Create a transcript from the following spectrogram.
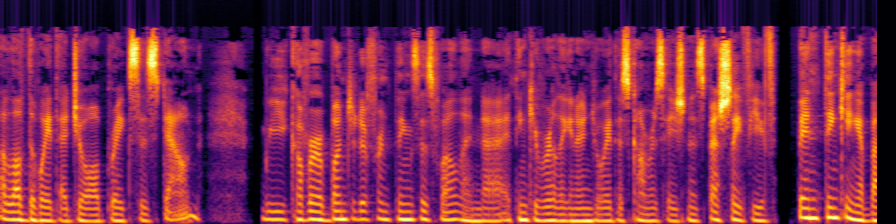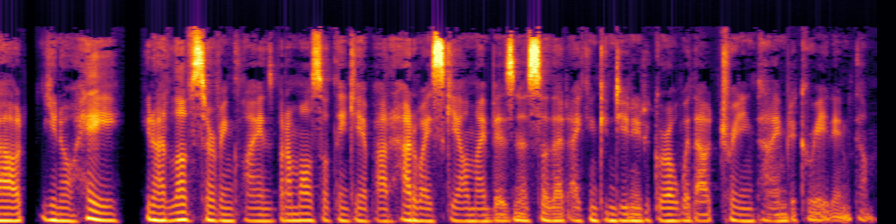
I love the way that Joel breaks this down. We cover a bunch of different things as well. And uh, I think you're really going to enjoy this conversation, especially if you've been thinking about, you know, hey, you know, I love serving clients, but I'm also thinking about how do I scale my business so that I can continue to grow without trading time to create income.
